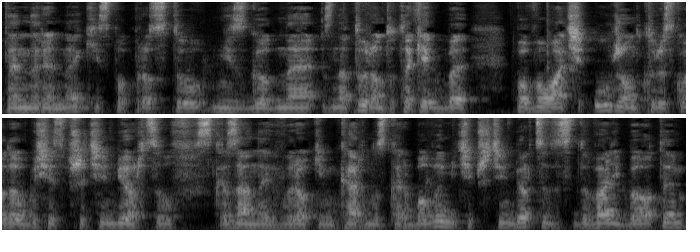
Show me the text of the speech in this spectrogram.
ten rynek jest po prostu niezgodne z naturą. To tak jakby powołać urząd, który składałby się z przedsiębiorców skazanych wyrokiem karno-skarbowym i ci przedsiębiorcy decydowaliby o tym,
